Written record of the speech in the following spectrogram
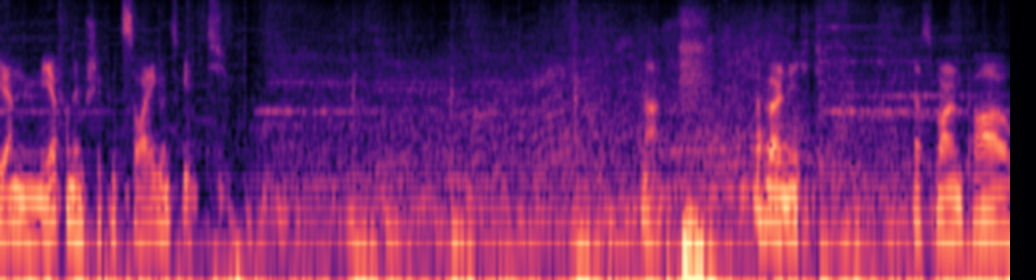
Gern mehr von dem schicken Zeug, es geht. Nein, das war nicht. Das waren ein paar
